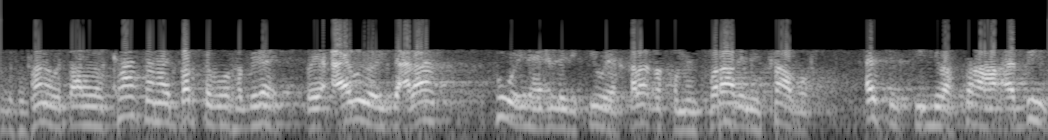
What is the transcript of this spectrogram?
رب سبحانه وتعالى الكاس أنا برت بورها بله ويعاود ويجعله هو إلهي الذي كي ويخلقك من فراغ من كابر أسف في اللي وصلها عبيد.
